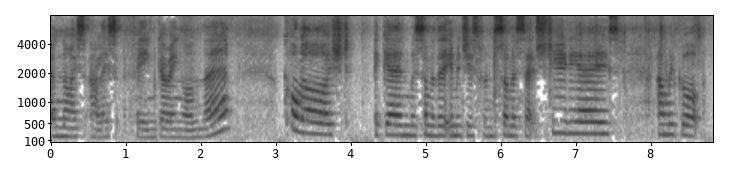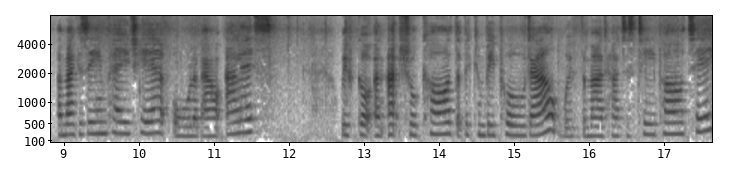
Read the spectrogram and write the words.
a nice Alice theme going on there. Collaged again with some of the images from Somerset Studios and we've got a magazine page here all about Alice. We've got an actual card that can be pulled out with the Mad Hatter's Tea Party.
